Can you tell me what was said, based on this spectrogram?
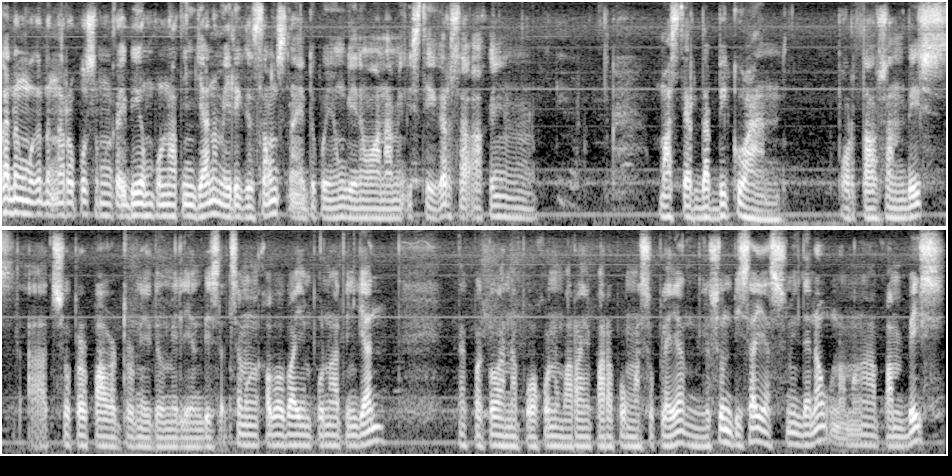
Magandang magandang araw po sa mga kaibigan po natin dyan na Sounds na ito po yung ginawa naming sticker sa aking Master the Big One. 4,000 bis at Super Power Tornado Million bis. At sa mga kababayan po natin dyan nagpagawa na po ako ng marami para po masuplayan. Luzon, Visayas, Mindanao na mga pambase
